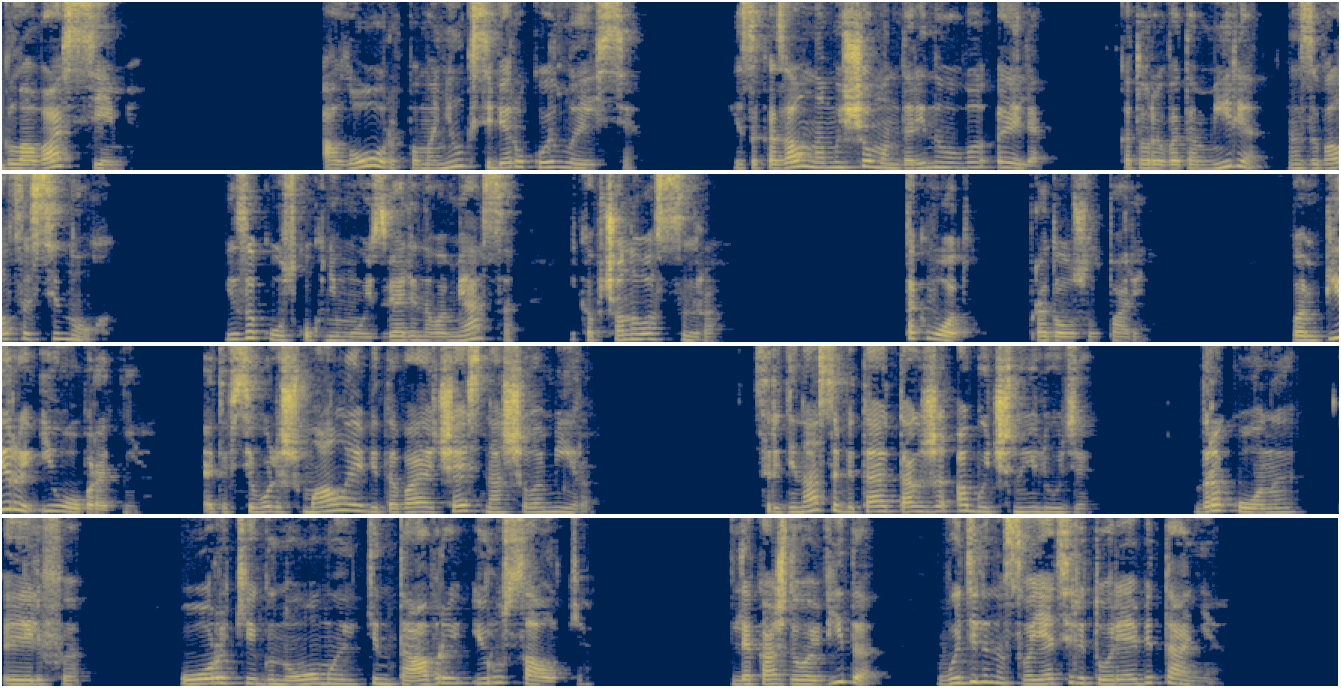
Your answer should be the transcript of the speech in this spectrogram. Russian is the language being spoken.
Глава 7 Алоур поманил к себе рукой Лейси и заказал нам еще мандаринового эля, который в этом мире назывался синох, и закуску к нему из вяленого мяса и копченого сыра. «Так вот», — продолжил парень, — «вампиры и оборотни — это всего лишь малая видовая часть нашего мира. Среди нас обитают также обычные люди — драконы, эльфы, орки, гномы, кентавры и русалки. Для каждого вида выделена своя территория обитания.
